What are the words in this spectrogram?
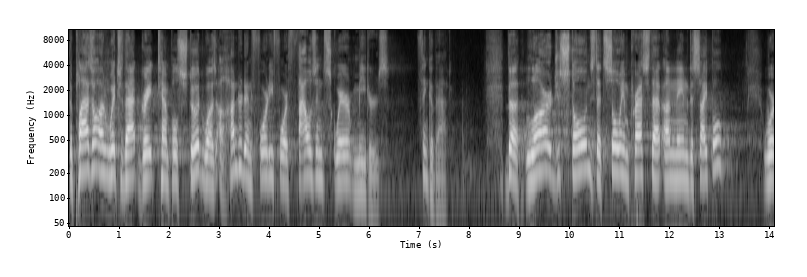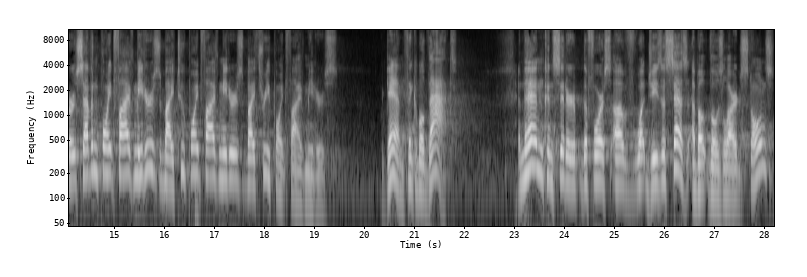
The plaza on which that great temple stood was 144,000 square meters. Think of that. The large stones that so impressed that unnamed disciple were 7.5 meters by 2.5 meters by 3.5 meters. Again, think about that. And then consider the force of what Jesus says about those large stones.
